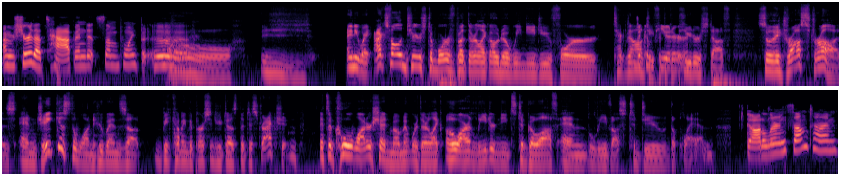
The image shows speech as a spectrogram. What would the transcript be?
I'm sure that's happened at some point, but ugh. oh. eee. Anyway, Axe volunteers to morph, but they're like, "Oh no, we need you for technology for the computer. computer stuff." So they draw straws, and Jake is the one who ends up becoming the person who does the distraction. It's a cool watershed moment where they're like, "Oh, our leader needs to go off and leave us to do the plan." Gotta learn sometime.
